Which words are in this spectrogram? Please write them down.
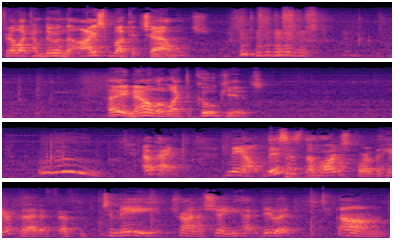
Feel like I'm doing the ice bucket challenge. hey, now I look like the cool kids. Okay, now this is the hardest part of the haircut. Of, of, to me, trying to show you how to do it. Um,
